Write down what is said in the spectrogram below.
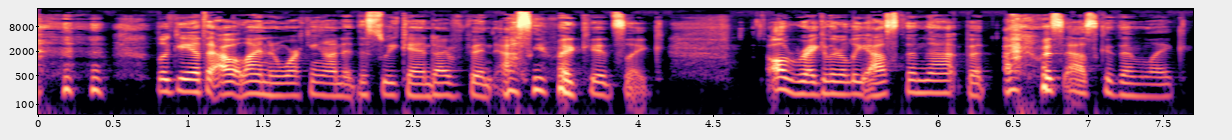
looking at the outline and working on it this weekend, I've been asking my kids like I'll regularly ask them that, but I was asking them like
